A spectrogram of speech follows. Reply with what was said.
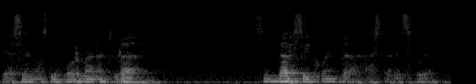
que hacemos de forma natural, sin darse cuenta hasta después.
